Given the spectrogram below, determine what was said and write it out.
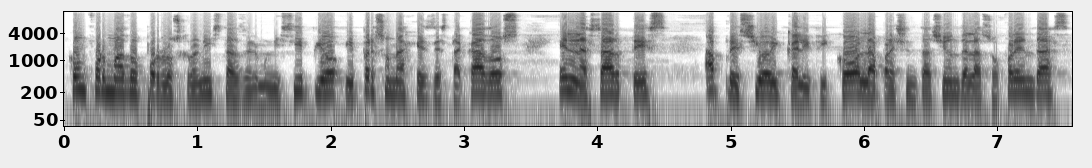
conformado por los cronistas del municipio y personajes destacados en las artes, apreció y calificó la presentación de las ofrendas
